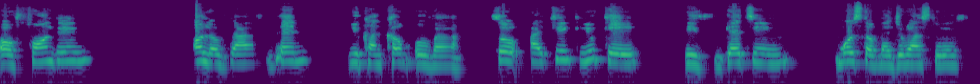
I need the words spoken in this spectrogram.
of funding, all of that. Then you can come over. So I think UK is getting most of Nigerian students,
